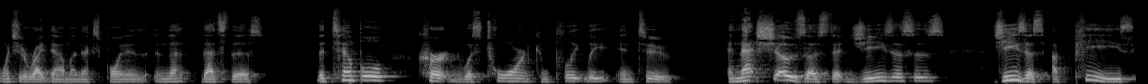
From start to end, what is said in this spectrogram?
want you to write down my next point, and that, that's this. The temple curtain was torn completely in two. And that shows us that Jesus's Jesus appeased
